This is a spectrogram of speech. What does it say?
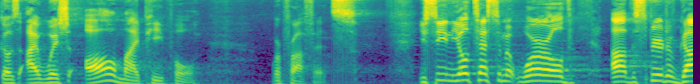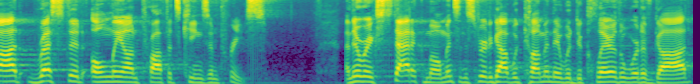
goes, I wish all my people were prophets. You see, in the Old Testament world, uh, the Spirit of God rested only on prophets, kings, and priests. And there were ecstatic moments, and the Spirit of God would come and they would declare the Word of God,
